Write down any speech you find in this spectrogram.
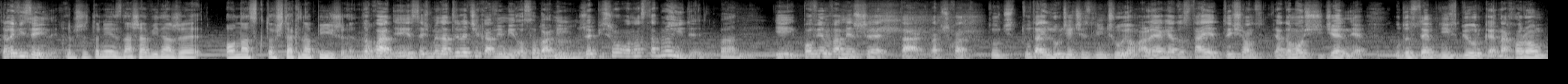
telewizyjnych. Ale przecież to nie jest nasza wina, że o nas ktoś tak napisze. No. Dokładnie, jesteśmy na tyle ciekawymi osobami, że piszą o nas tabloidy. Dokładnie. I powiem wam jeszcze tak, na przykład tu, tutaj ludzie cię zlinczują, ale jak ja dostaję tysiąc wiadomości dziennie, udostępnij zbiórkę na chorą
